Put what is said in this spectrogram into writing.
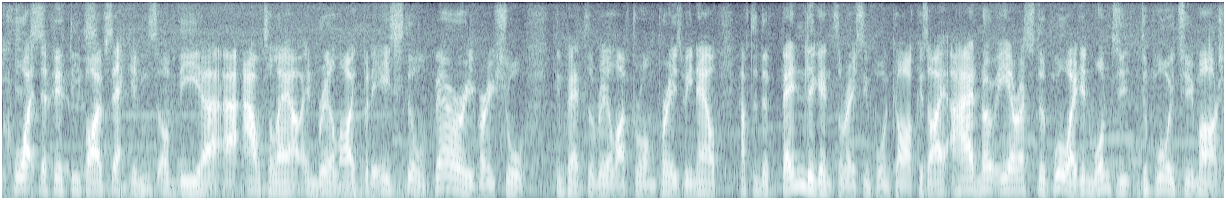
quite the 55 seconds of the uh, uh, outer layout in real life, but it is still very, very short compared to the real life Grand Prix. We now have to defend against the Racing Point car because I, I, had no ERS to deploy. I didn't want to deploy too much.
